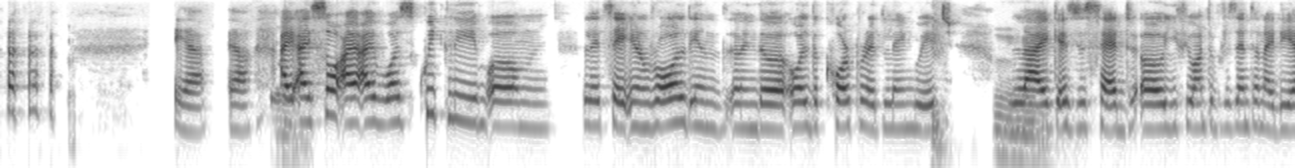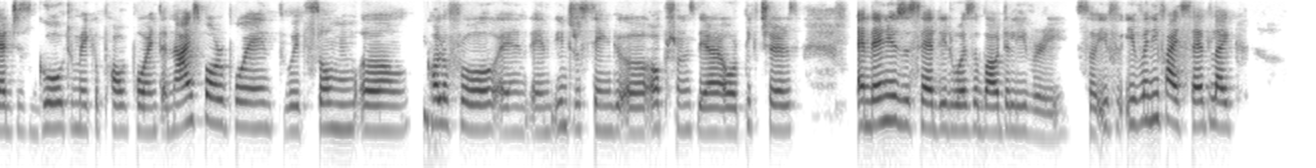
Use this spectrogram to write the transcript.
yeah, yeah. I, I saw. I, I was quickly, um, let's say, enrolled in in the all the corporate language Mm. like as you said uh, if you want to present an idea just go to make a powerpoint a nice powerpoint with some uh, colorful and, and interesting uh, options there or pictures and then as you said it was about delivery so if even if i said like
